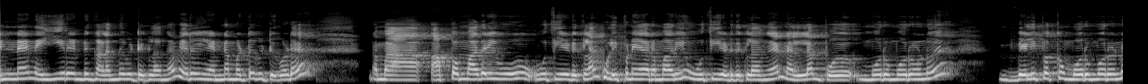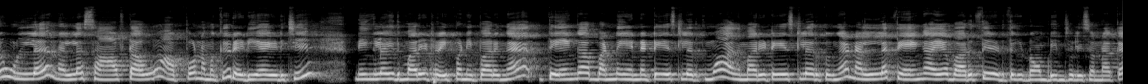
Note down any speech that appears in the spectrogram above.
எண்ணெய் நெய் ரெண்டும் கலந்து விட்டுக்கலாங்க. வெறும் எண்ணெய் மட்டும் விட்டு கூட நம்ம அப்பம் மாதிரி ஊ ஊற்றி எடுக்கலாம். குழிப்பனையார மாதிரியும் ஊற்றி எடுத்துக்கலாங்க. நல்லா பொ மொறு மொறுன்னு வெளிப்பக்கம் மொறு மொறுன்னு உள்ளே நல்லா சாஃப்டாகவும் அப்போ நமக்கு ரெடி ஆகிடுச்சு நீங்களும் இது மாதிரி ட்ரை பண்ணி பாருங்கள் தேங்காய் பண்ணு என்ன டேஸ்ட்டில் இருக்குமோ அது மாதிரி டேஸ்ட்டில் இருக்குங்க. நல்லா தேங்காயை வறுத்து எடுத்துக்கிட்டோம் அப்படின்னு சொல்லி சொன்னாக்க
